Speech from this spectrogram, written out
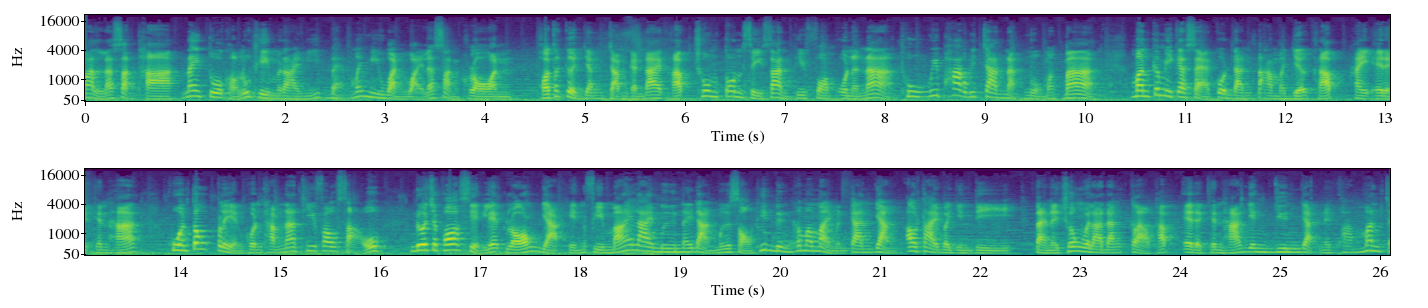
มั่นและศรัทธาในตัวของลูกทีมรายนี้แบบไม่มีหวั่นไหวและสั่นคลอน เพราะถ้าเกิดยังจำกันได้ครับ ช่วงต้นซีซั่นที่ฟอร์มโอนาน่าถูกวิพากษ์วิจารณ์หนักหน่วงมากๆ มันก็มีกระแสกดดันตามมาเยอะครับ ให้เอเด็กเทนฮากควรต้องเปลี่ยนคนทำหน้าที่เฝ้าเสา โดยเฉพาะเสียงเรียกร้องอยากเห็นฝีไม้ลายมือในด่านมือ 2 ที่ดึงเข้ามาใหม่เหมือนกันอย่างเอาตายบายินดี แต่ในช่วงเวลาดังกล่าวครับเอเดกเทนฮากยังยืนหยัดในความมั่นใจ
